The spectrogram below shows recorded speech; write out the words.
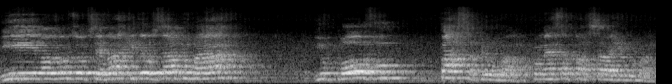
E nós vamos observar que Deus abre o mar e o povo passa pelo mar, começa a passagem do mar.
